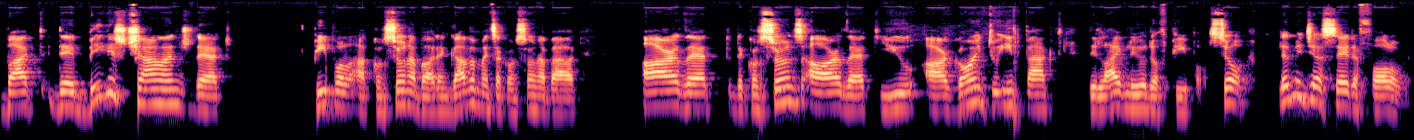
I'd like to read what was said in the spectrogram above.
But the biggest challenge that people are concerned about and governments are concerned about are that the concerns are that you are going to impact the livelihood of people. So let me just say the following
